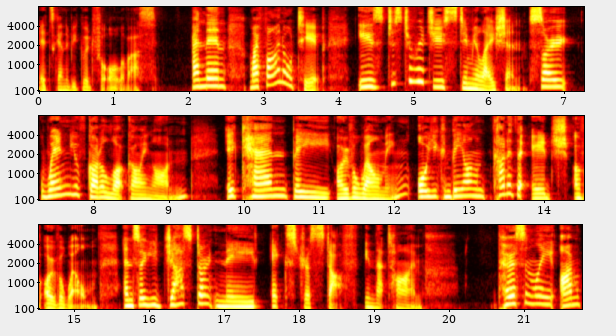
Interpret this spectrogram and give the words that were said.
It's going to be good for all of us. And then my final tip is just to reduce stimulation. So when you've got a lot going on, it can be overwhelming or you can be on kind of the edge of overwhelm. And so you just don't need extra stuff in that time. Personally, I'm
